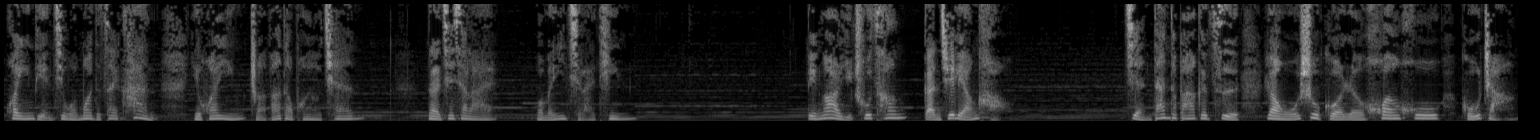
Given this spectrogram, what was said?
欢迎点击文末的再看，也欢迎转发到朋友圈。那接下来我们一起来听。灵儿已出舱，感觉良好。简单的八个字让无数国人欢呼鼓掌，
